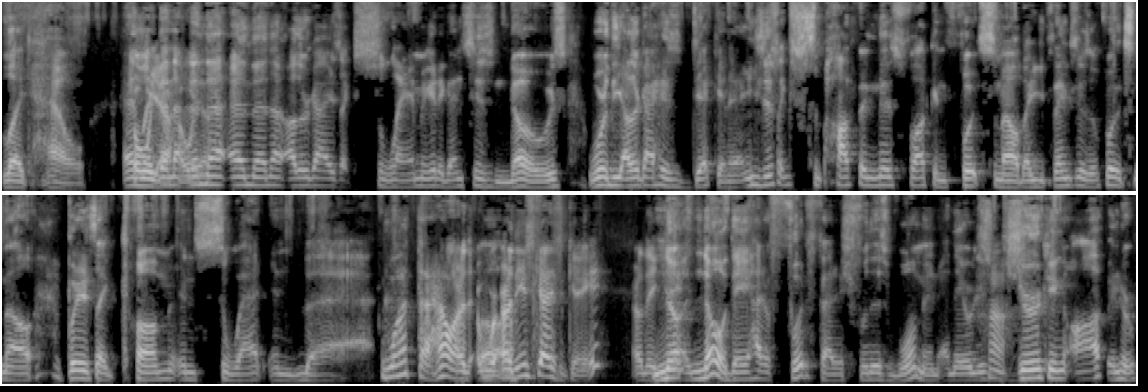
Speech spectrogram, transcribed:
like hell. And Oh, like yeah, then that, oh, and yeah. that and then that other guy is like slamming it against his nose, where the other guy has dick in it, and he's just like huffing this fucking foot smell that he thinks is a foot smell, but it's like cum and sweat and bleh. what the hell are they, Oh. are these guys gay? Are they No, gay? no, they had a foot fetish for this woman, and they were just Huh. jerking off in her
